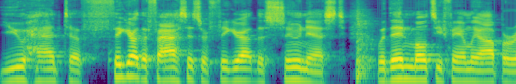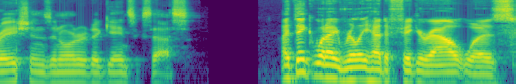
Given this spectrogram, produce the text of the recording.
you had to figure out the fastest or figure out the soonest within multifamily operations in order to gain success? I think what I really had to figure out was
